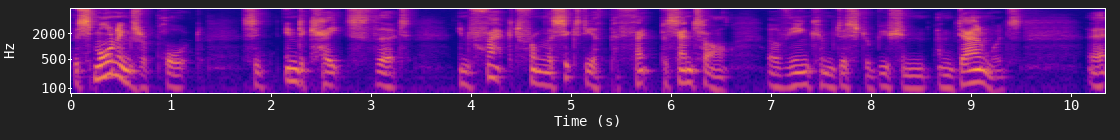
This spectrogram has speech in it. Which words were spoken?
This morning's report indicates that, in fact, from the 60th percentile of the income distribution and downwards, uh,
